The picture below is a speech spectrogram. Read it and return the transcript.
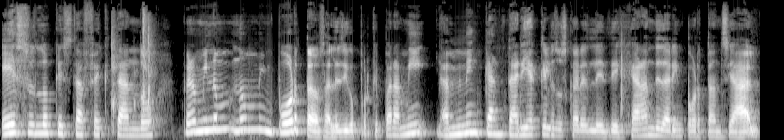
Eso es lo que está afectando pero a mí no, no, me importa, o sea, les digo, porque para mí, a mí me encantaría que los Oscars le dejaran de dar importancia al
